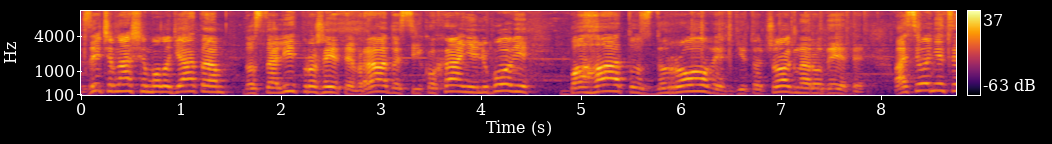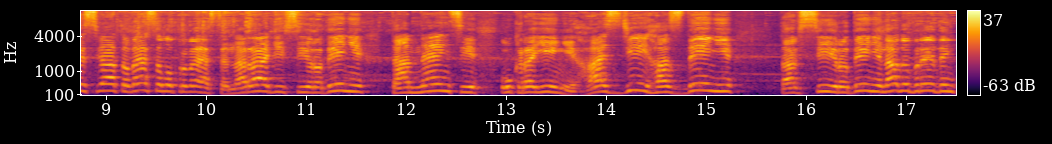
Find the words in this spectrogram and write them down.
Зичим нашим молодятам до ста літ прожити в радості, коханні, любові, багато здорових діточок народити. А сьогодні це свято весело провести на радість всій родині та ненці Україні, газдій, газдині та всій родині на добрий день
